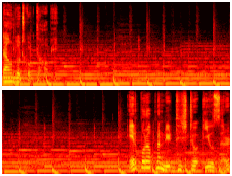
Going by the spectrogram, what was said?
download করতে হবে। এরপর আপনার নির্দিষ্ট ইউজার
